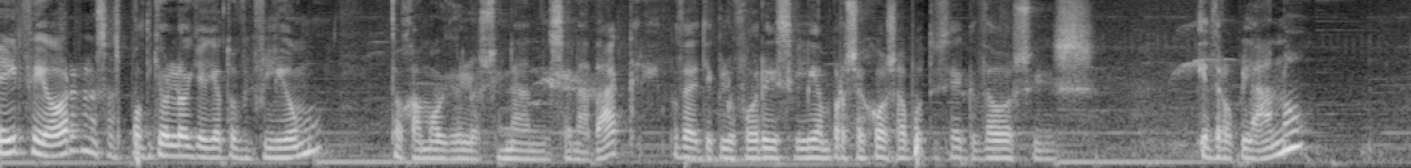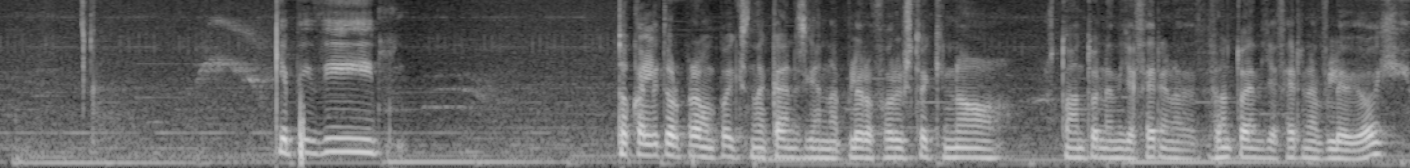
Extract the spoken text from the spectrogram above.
Και ήρθε η ώρα να σας πω δύο λόγια για το βιβλίο μου, το χαμόγελο συνάντησε ένα δάκρυ, που θα κυκλοφορήσει λίγαν προσεχώς από τις εκδόσεις Ιδροπλάνο. Και επειδή το καλύτερο πράγμα που έχεις να κάνεις για να πληροφορήσεις το κοινό στο αν, τον ενδιαφέρει, αν το ενδιαφέρει να βιβλίο ή όχι,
